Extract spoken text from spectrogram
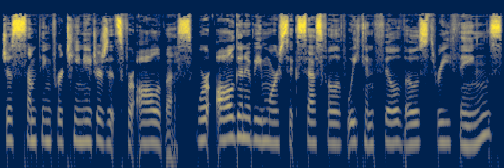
just something for teenagers, it's for all of us. We're all going to be more successful if we can feel those three things.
